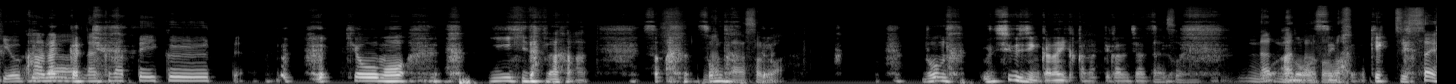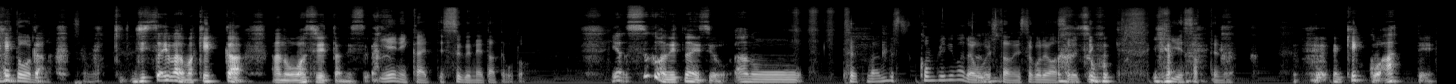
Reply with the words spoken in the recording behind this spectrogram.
記憶があなんかなくなっていくって。ー、今日もいい日だな。そ、そなんんな、だそれは。どんな、宇宙人か何かかなって感じなんですけど。な、あの、すいま、せん。結実際はどうなの？実際は、まあ、結果、あの、忘れてたんです。家に帰ってすぐ寝たってこと？いや、すぐは寝てないですよ。あのー なんでコンビニまで覚えてたのにそこで忘れて家去ってんの？結構あって、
